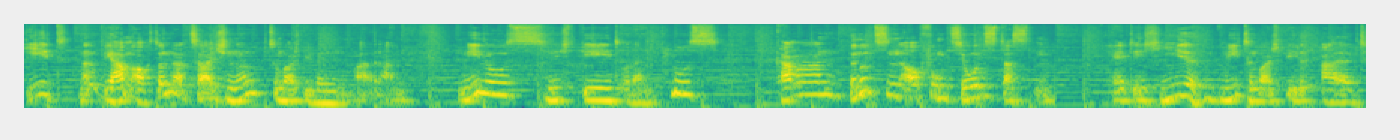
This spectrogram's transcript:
geht. Ne? Wir haben auch Sonderzeichen, ne? zum Beispiel wenn mal ein Minus nicht geht oder ein Plus, kann man benutzen auch Funktionstasten. Hätte ich hier, wie zum Beispiel Alt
